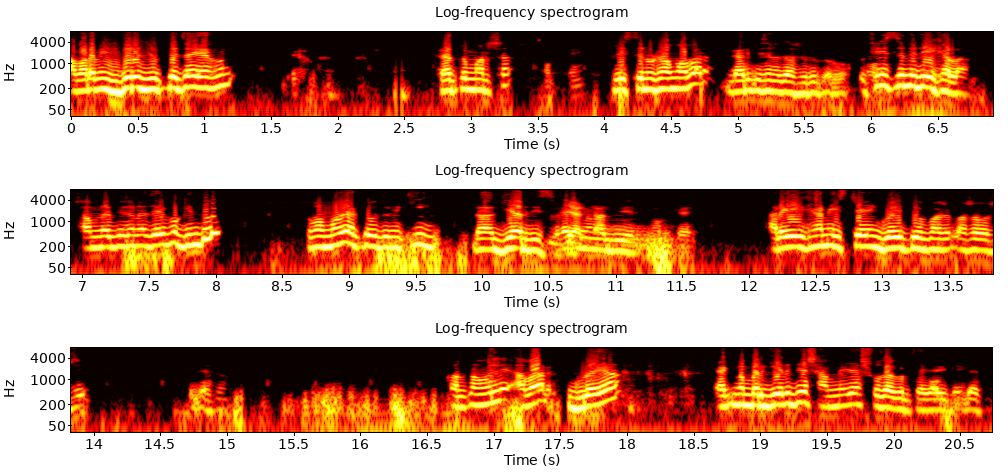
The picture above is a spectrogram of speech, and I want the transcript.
আবার আমি ভিতরে ঢুকতে চাই এখন। রাত্র মার্শা ওকে ফ্রিজ উঠাম আবার গাড়ি পিছনে যাওয়া শুরু করব। ফ্রিজ দিয়ে খেলা সামনে পিছনে যাইবো কিন্তু তোমার মনে রাখতে তুমি কি গিয়ার দিচ্ছ এক না দুই ওকে আর এইখানে স্টিয়ারিং হবে পাশাপাশি। দেখো কনফার্ম হলে আবার ঘুরাইয়া এক নম্বর গিয়ার দিয়ে সামনে যা সোজা করতে হয় গাড়িটা দেখো।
